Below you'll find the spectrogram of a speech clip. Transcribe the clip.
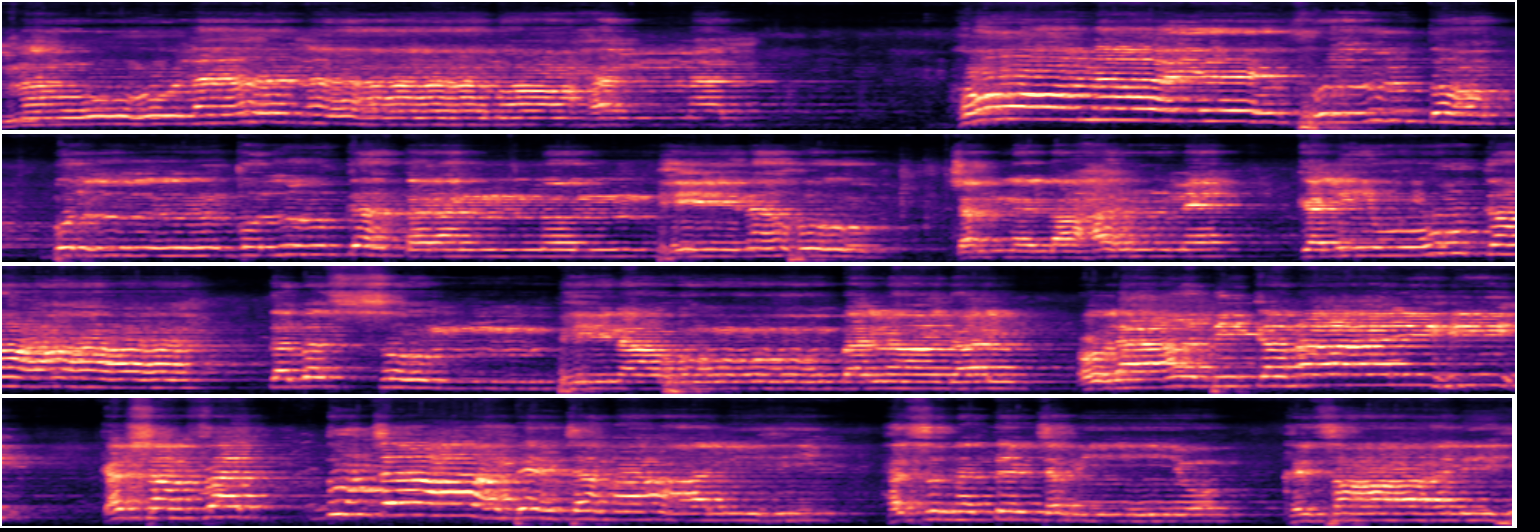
مولانا محمد ہونا پھول تو بلبل کا ترنم بھی نہ ہو چند دہر میں گلیوں کا تبسم بھی نہ ہو بلا گل شفت دجات جماله حسنت جميع خصاله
